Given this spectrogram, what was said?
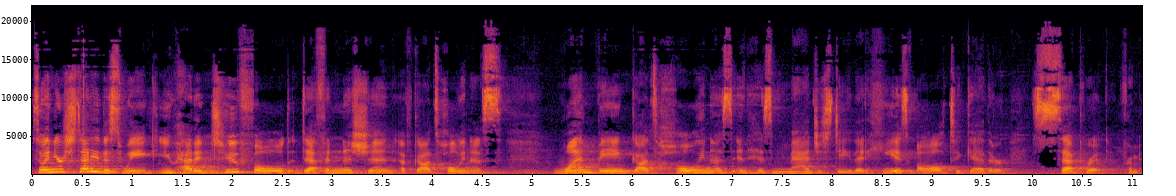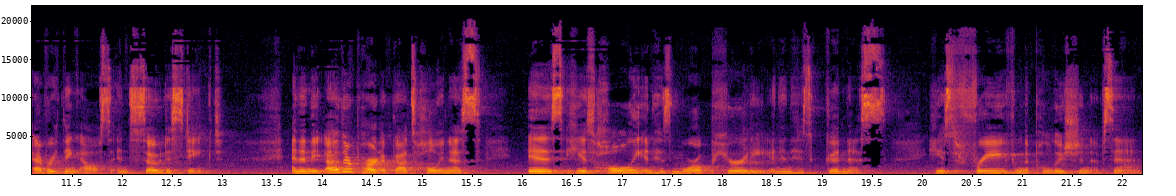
so in your study this week, you had a twofold definition of God's holiness. One being God's holiness and his majesty, that he is altogether separate from everything else and so distinct. And then the other part of God's holiness is he is holy in his moral purity and in his goodness. He is free from the pollution of sin.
